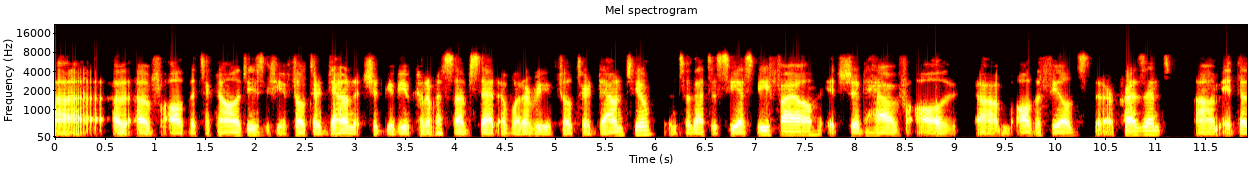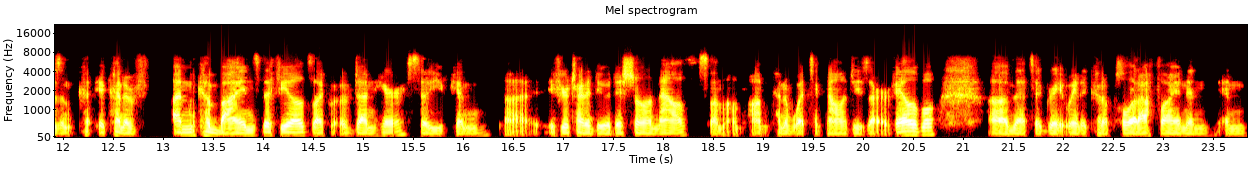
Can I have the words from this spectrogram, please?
uh, of, of, all the technologies. If you filter down, it should give you kind of a subset of whatever you filtered down to. And so that's a CSV file. It should have all, um, all the fields that are present. Um, it doesn't, it kind of uncombines the fields like what we've done here. So you can, uh, if you're trying to do additional analysis on, on, on kind of what technologies are available, um, that's a great way to kind of pull it offline and, and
